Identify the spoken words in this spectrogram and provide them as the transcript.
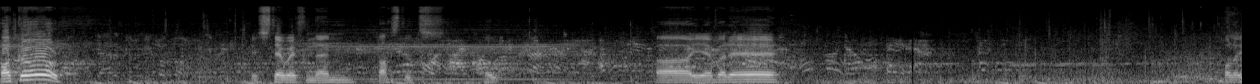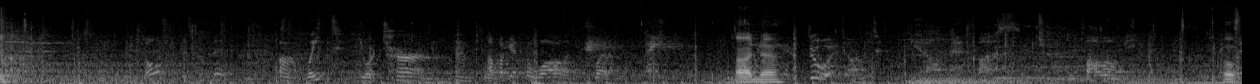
Parkour! Okay, stay away from them bastards. Oh. Oh, yeah, buddy. Polly. Await your turn, employee. against the wall and sweat 'em. Oh, no. Do it. Don't get on that bus. Follow me. Oh.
